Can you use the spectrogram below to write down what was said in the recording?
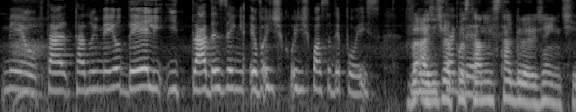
Meu, tá, tá no e-mail dele e tá desenhando. A gente, a gente posta depois a gente Instagram. vai postar no Instagram, gente,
